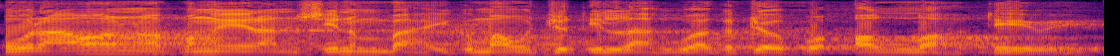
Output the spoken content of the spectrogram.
Ora ana pangeran sinembah iku maujud illa huwa kejaba Allah dhewe.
